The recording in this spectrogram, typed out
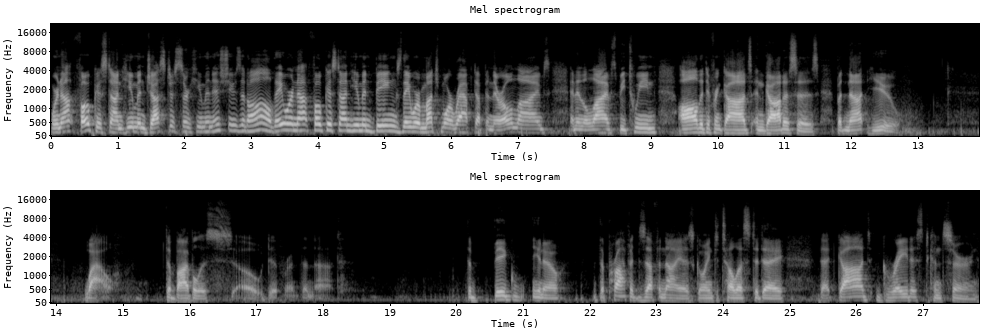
were not focused on human justice or human issues at all. They were not focused on human beings. They were much more wrapped up in their own lives and in the lives between all the different gods and goddesses, but not you. Wow. The Bible is so different than that big, you know, the prophet Zephaniah is going to tell us today that God's greatest concern,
